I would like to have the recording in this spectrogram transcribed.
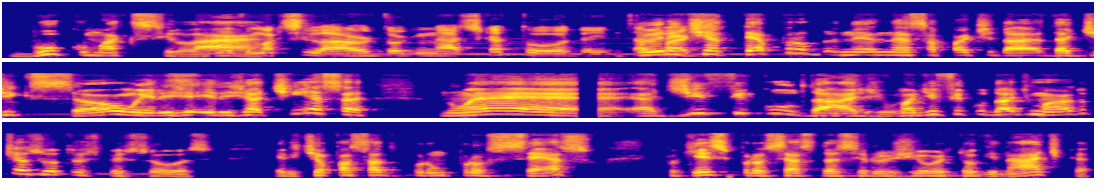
bucomaxilar. Bucomaxilar, ortognática toda. Então ele parte... tinha até problema né, nessa parte da, da dicção, ele, ele já tinha essa, não é, é a dificuldade, uma dificuldade maior do que as outras pessoas. Ele tinha passado por um processo porque esse processo da cirurgia ortognática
